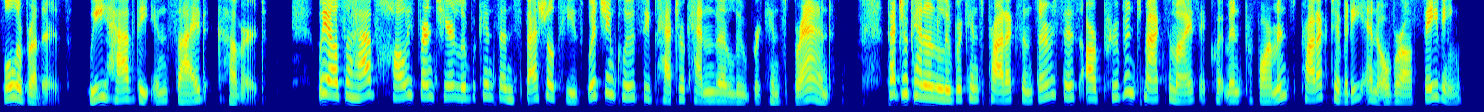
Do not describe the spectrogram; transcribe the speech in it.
Fuller Brothers, we have the inside covered. We also have Holly Frontier Lubricants and Specialties, which includes the Petro Canada Lubricants brand. Petro Canada Lubricants products and services are proven to maximize equipment performance, productivity, and overall savings.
